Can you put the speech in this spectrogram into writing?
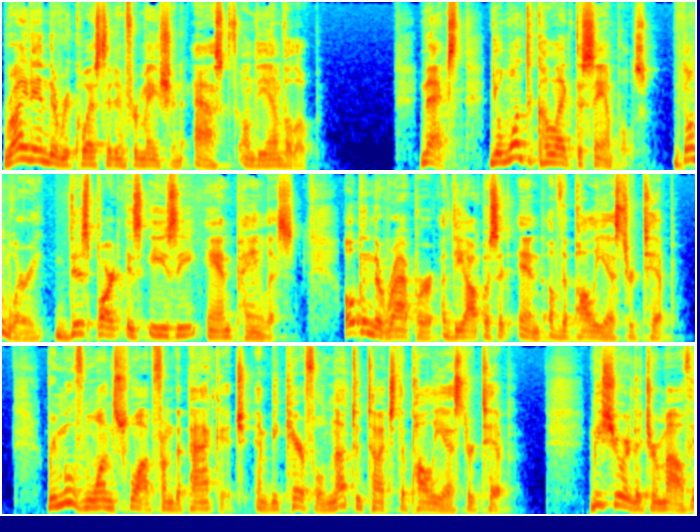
Write in the requested information asked on the envelope. Next, you'll want to collect the samples. Don't worry, this part is easy and painless. Open the wrapper at the opposite end of the polyester tip. Remove one swab from the package and be careful not to touch the polyester tip. Be sure that your mouth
